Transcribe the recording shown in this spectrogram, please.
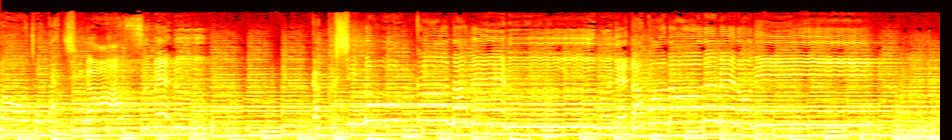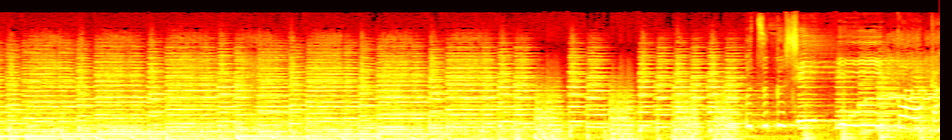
少女たちが滑る。学士の奏でる胸高鳴るメロディー。美しい合格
